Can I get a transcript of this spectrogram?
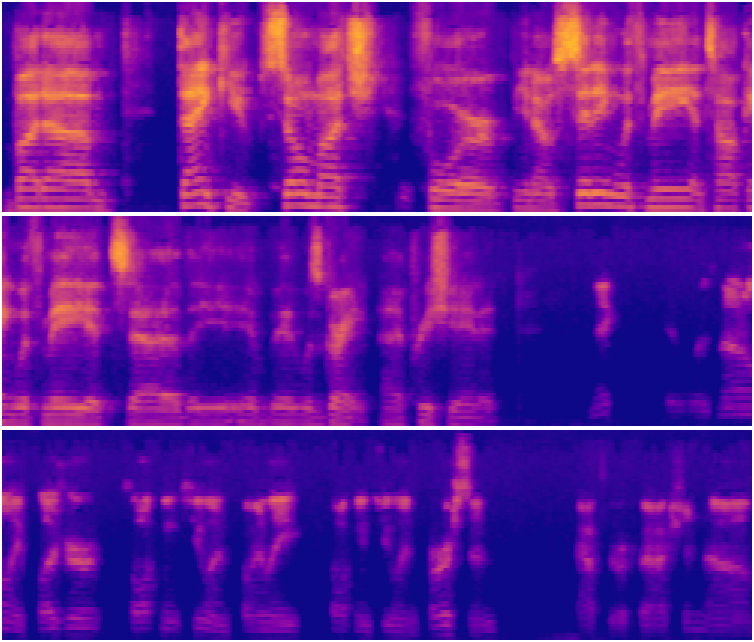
But um, thank you so much for you know sitting with me and talking with me. It's uh, the, it, it, was great. I appreciate it. Nick, it was not only a pleasure talking to you and finally talking to you in person after a fashion, um,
